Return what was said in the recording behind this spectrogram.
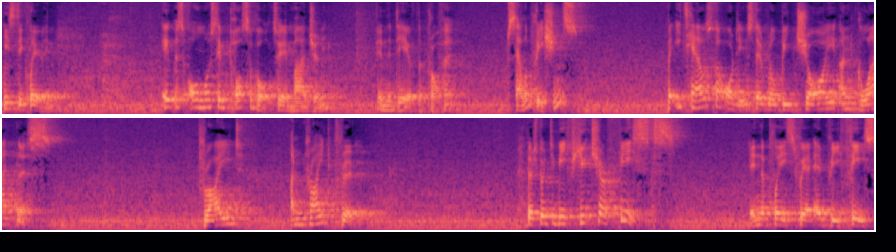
he's declaring. It was almost impossible to imagine in the day of the prophet celebrations. He tells the audience there will be joy and gladness. Bride and bridegroom. There's going to be future feasts in the place where every face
